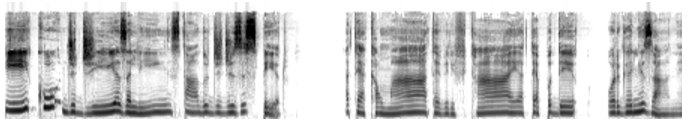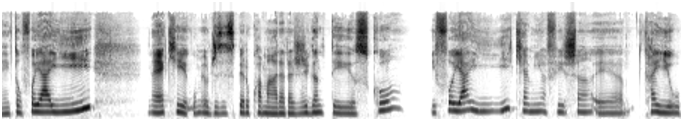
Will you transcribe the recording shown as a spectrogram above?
pico de dias ali em estado de desespero, até acalmar, até verificar e até poder organizar, né? Então foi aí, né, que o meu desespero com a Mara era gigantesco, e foi aí que a minha ficha é, caiu,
